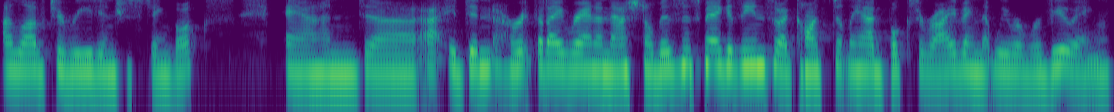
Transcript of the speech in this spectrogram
I love to read interesting books. And uh, it didn't hurt that I ran a national business magazine. So I constantly had books arriving that we were reviewing.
